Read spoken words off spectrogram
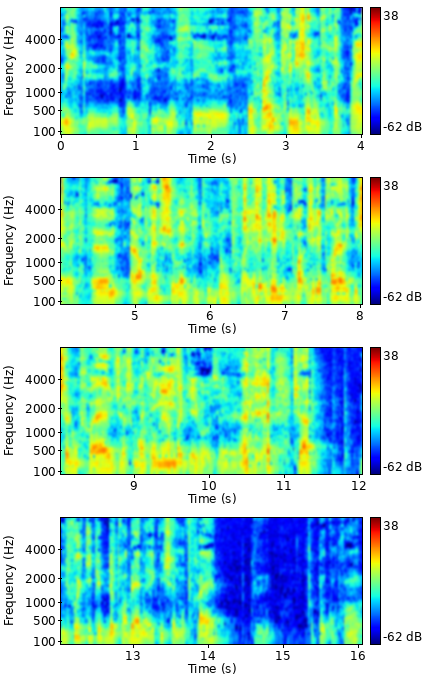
oui, je ne l'ai pas écrit, mais c'est, Onfray c'est Michel Onfray. Ouais. Euh, alors même chose. L'attitude d'Onfray. J'ai- pro- des problèmes avec Michel Onfray, j'ai son j'en ai un paquet, moi aussi. J'ai un- une foultitude de problèmes avec Michel Onfray, que on peut comprendre.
